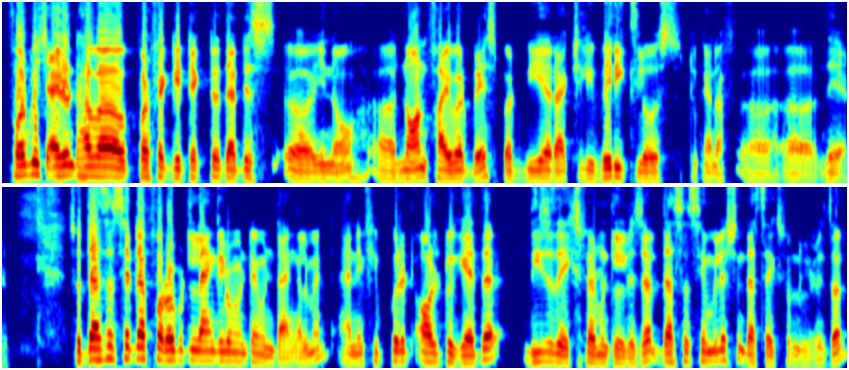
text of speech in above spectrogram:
for which I don't have a perfect detector that is, uh, you know, uh, non-fiber based, but we are actually very close to kind of uh, uh, there. So that's a setup for orbital angular momentum entanglement, and if you put it all together, these are the experimental result. That's a simulation, that's the experimental result.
